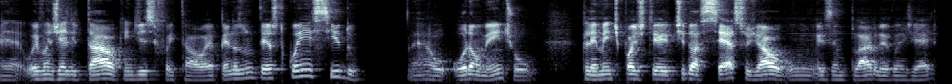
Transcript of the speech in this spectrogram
é, o evangelho tal, quem disse foi tal. É apenas um texto conhecido, né, oralmente, ou Clemente pode ter tido acesso já a algum exemplar do evangelho,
